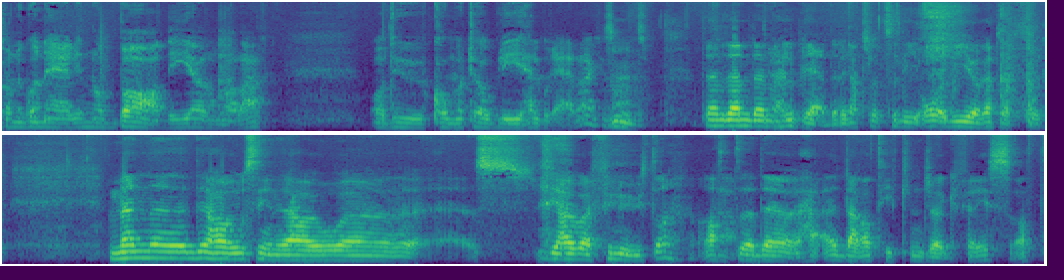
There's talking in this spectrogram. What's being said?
kan du gå ned inn og bade i hjørnet der. Og du kommer til å bli helbredet, ikke sant? Den, den, den helbreder det rett og slett, så de, og de gjør et offer. Men eh, det har jo sine, det har jo, eh, de har jo bare funnet ut da, at det, der har titlen Jugface, at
